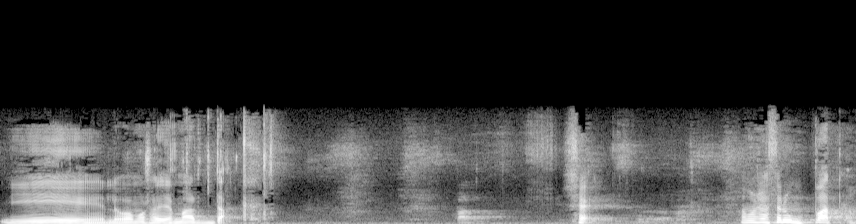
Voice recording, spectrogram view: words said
y lo vamos a llamar duck. Sí. Vamos a hacer un pato.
